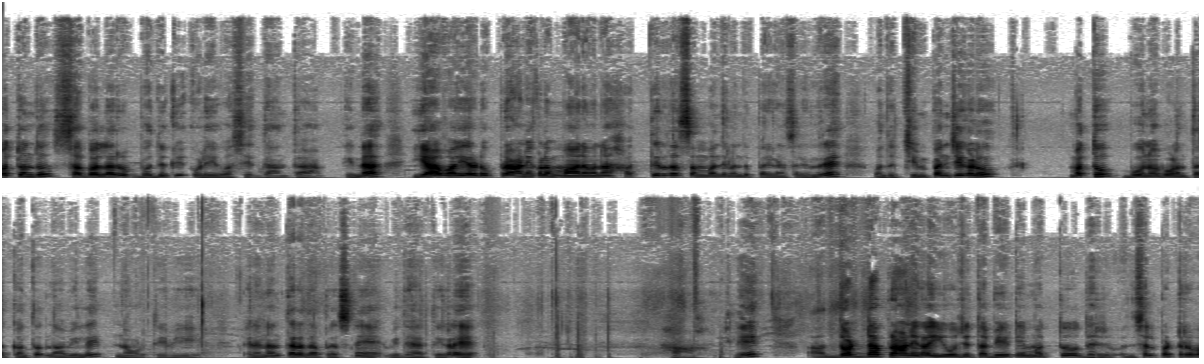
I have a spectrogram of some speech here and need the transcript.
ಮತ್ತೊಂದು ಸಬಲರು ಬದುಕಿ ಉಳಿಯುವ ಸಿದ್ಧಾಂತ. ಇನ್ನು ಯಾವ ಎರಡು ಪ್ರಾಣಿಗಳು ಮಾನವನ ಹತ್ತಿರದ ಸಂಬಂಧಿಗಳೆಂದು ಪರಿಗಣಿಸಲಿ ಅಂದರೆ ಒಂದು ಚಿಂಪಂಜಿಗಳು ಮತ್ತು ಬೋನೋಬೋಗಳು ಅಂತಕ್ಕಂಥದ್ದು ನಾವಿಲ್ಲಿ ನೋಡ್ತೀವಿ. ಇನ್ನು ನಂತರದ ಪ್ರಶ್ನೆ ವಿದ್ಯಾರ್ಥಿಗಳೇ, ಹಾಂ, ಇಲ್ಲಿ ದೊಡ್ಡ ಪ್ರಾಣಿಗಳ ಯೋಜಿತ ಭೇಟಿ ಮತ್ತು ಧರಿಸಲ್ಪಟ್ಟಿರುವ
